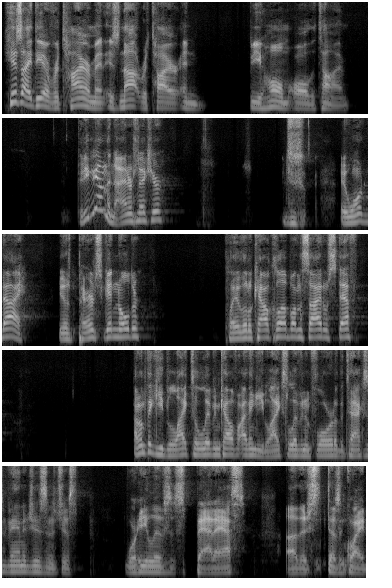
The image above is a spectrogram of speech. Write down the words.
his idea of retirement is not retire and be home all the time. Could he be on the Niners next year? It won't die. You know, parents are getting older. Play a little cow club on the side with Steph. I don't think he'd like to live in California. I think he likes living in Florida. The tax advantages and it's just where he lives is badass. Uh, there's doesn't quite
